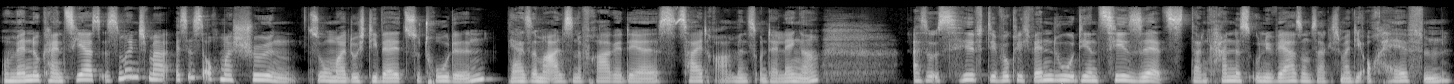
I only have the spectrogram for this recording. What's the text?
Und wenn du kein Ziel hast, ist manchmal, es ist auch mal schön, so mal durch die Welt zu trudeln. Ja, ist immer alles eine Frage des Zeitrahmens und der Länge. Also es hilft dir wirklich, wenn du dir ein Ziel setzt, dann kann das Universum, sag ich mal, dir auch helfen,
